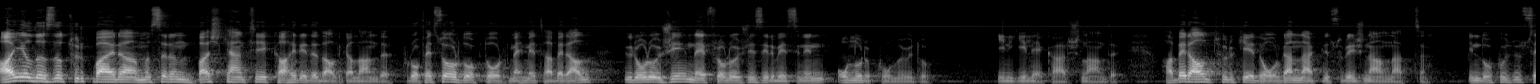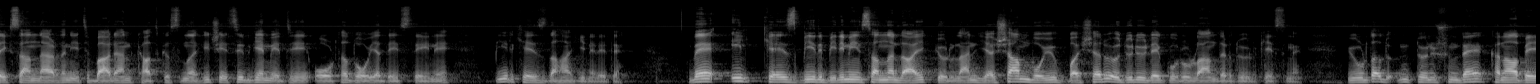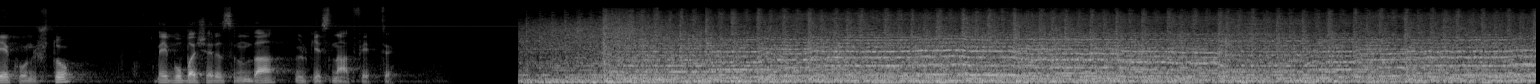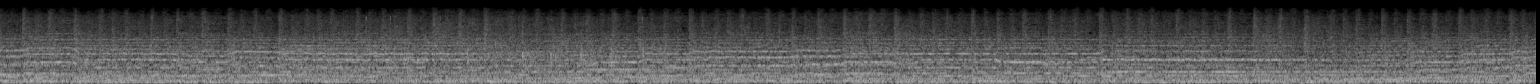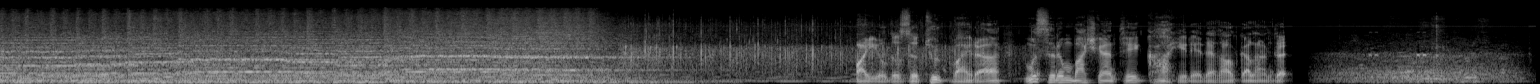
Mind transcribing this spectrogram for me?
Ay yıldızlı Türk bayrağı Mısır'ın başkenti Kahire'de dalgalandı. Profesör Doktor Mehmet Haberal, Üroloji Nefroloji Zirvesi'nin onur konuydu. İlgiyle karşılandı. Haberal Türkiye'de organ nakli sürecini anlattı. 1980'lerden itibaren katkısını hiç esirgemediği Orta Doğu'ya desteğini bir kez daha yineledi. Ve ilk kez bir bilim insanına layık görülen yaşam boyu başarı ödülüyle gururlandırdı ülkesini. Yurda dönüşünde Kanal B'ye konuştu ve bu başarısını da ülkesine atfetti. Ay yıldızlı Türk bayrağı Mısır'ın başkenti Kahire'de dalgalandı.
